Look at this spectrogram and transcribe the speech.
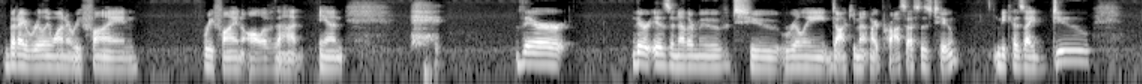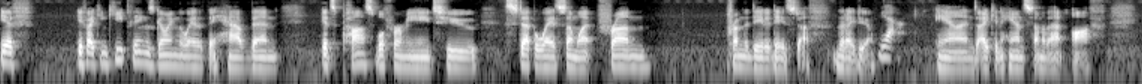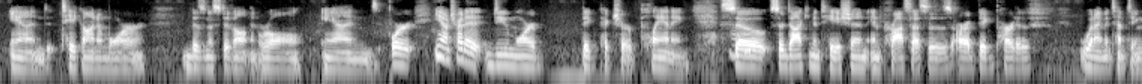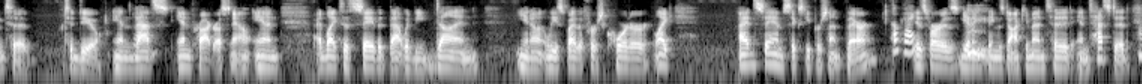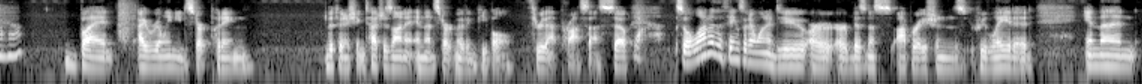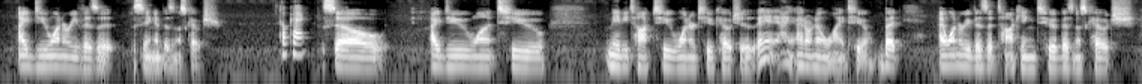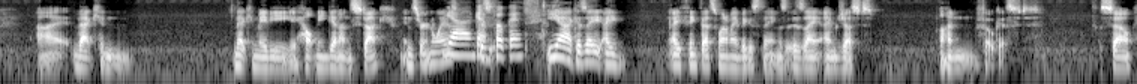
but I really want to refine refine all of that. And there there is another move to really document my processes too because I do if if I can keep things going the way that they have been it's possible for me to step away somewhat from from the day-to-day stuff that I do. Yeah. and I can hand some of that off and take on a more business development role and or you know try to do more big picture planning. So mm-hmm. so documentation and processes are a big part of what I'm attempting to to do and Yeah. that's in progress now and I'd like to say that that would be done you know at least by the first quarter like I'd say I'm 60% there Okay. as far as getting things documented and tested, Mhm. but I really need to start putting the finishing touches on it and then start moving people through that process. So, Yeah. so a lot of the things that I want to do are, are business operations related, and then I do want to revisit seeing a business coach. Okay. So I do want to maybe talk to one or two coaches. Eh, I, I don't know why to, but I want to revisit talking to a business coach uh, that can that can maybe help me get unstuck in certain ways. Yeah. Get focused. yeah, because I, I I think that's one of my biggest things is I, I'm just unfocused. So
